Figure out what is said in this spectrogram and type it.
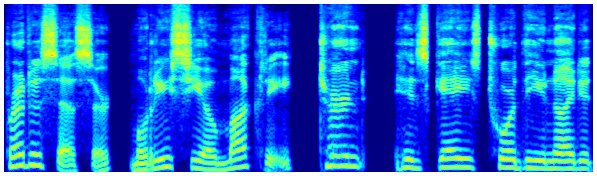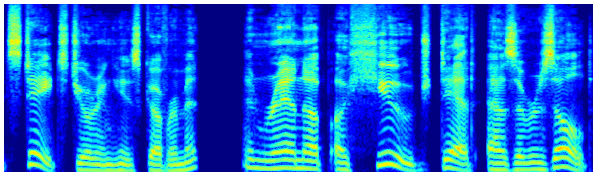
predecessor, Mauricio Macri, turned his gaze toward the United States during his government and ran up a huge debt as a result.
